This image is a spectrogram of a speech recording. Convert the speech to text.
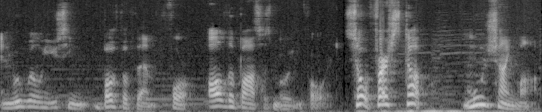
and we will be using both of them for all the bosses moving forward. So first up, Moonshine Mob.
